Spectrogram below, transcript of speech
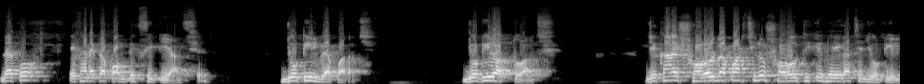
দেখো, এখানে একটা কমপ্লেক্সিটি আছে, জটিল ব্যাপার আছে, জটিলত্ব আছে। যেখানে সরল ব্যাপার ছিল, সরল থেকে হয়ে গেছে জটিল।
